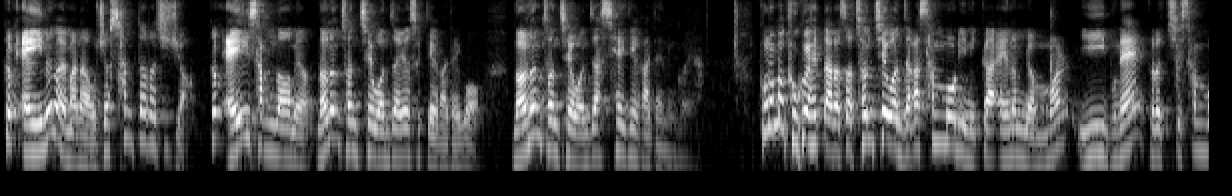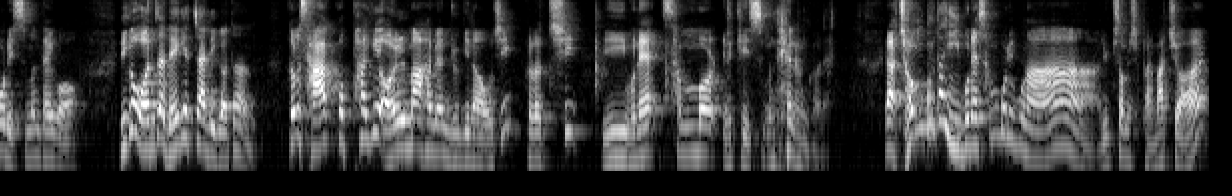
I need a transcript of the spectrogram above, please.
그럼 A는 얼마 나오죠? 3 떨어지죠. 그럼 A 3 넣으면 너는 전체 원자 6개가 되고 너는 전체 원자 3개가 되는 거야. 그러면 그거에 따라서 전체 원자가 3몰이니까 N은 몇 몰? 2분의 그렇지 3몰 있으면 되고 이거 원자 4개짜리거든. 그럼 4 곱하기 얼마 하면 6이 나오지? 그렇지 2분의 3몰 이렇게 있으면 되는 거네. 야 전부 다 2분의 3몰이구나. 6, 38 맞죠?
